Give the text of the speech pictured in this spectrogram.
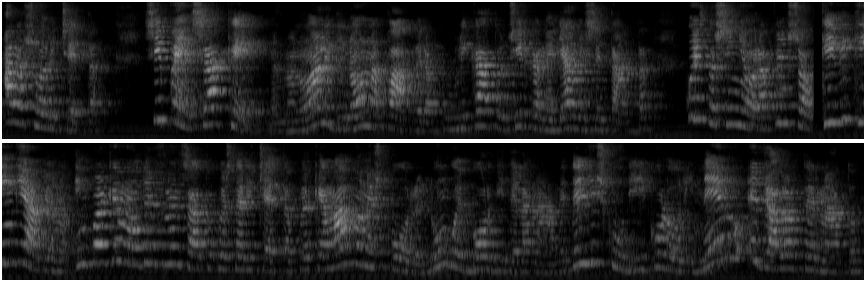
ha la sua ricetta. Si pensa che nel manuale di nonna Papera, pubblicato circa negli anni 70, questa signora pensò che i vichinghi abbiano in qualche modo influenzato questa ricetta perché amavano esporre lungo i bordi della nave degli scudi di colori nero e giallo alternato,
